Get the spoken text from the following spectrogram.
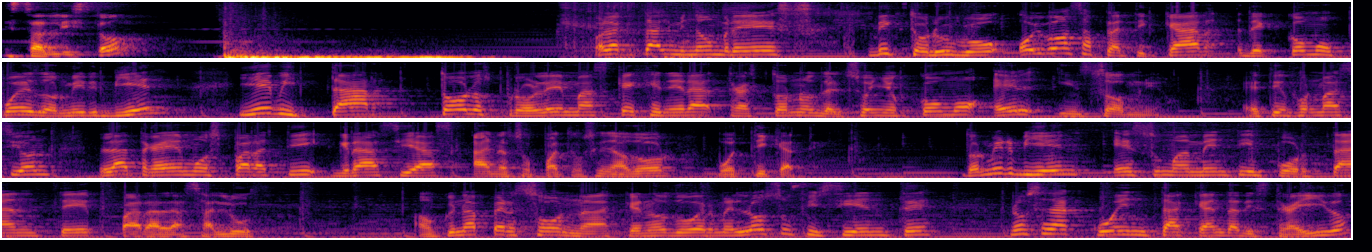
¿Estás listo? Hola, ¿qué tal? Mi nombre es Víctor Hugo. Hoy vamos a platicar de cómo puedes dormir bien y evitar todos los problemas que genera trastornos del sueño como el insomnio. Esta información la traemos para ti gracias a nuestro patrocinador Botícate. Dormir bien es sumamente importante para la salud. Aunque una persona que no duerme lo suficiente no se da cuenta que anda distraído,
